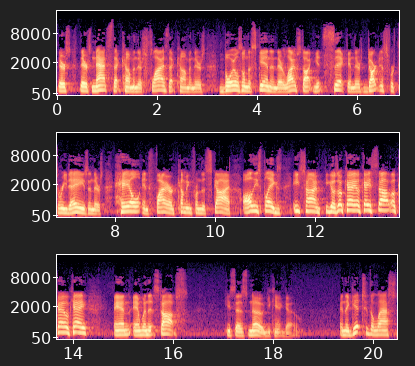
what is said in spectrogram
there's, there's gnats that come and there's flies that come and there's boils on the skin and their livestock gets sick and there's darkness for three days and there's hail and fire coming from the sky. All these plagues, each time he goes, okay, okay, stop, okay, okay. And, and when it stops, he says, No, you can't go. And they get to the last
